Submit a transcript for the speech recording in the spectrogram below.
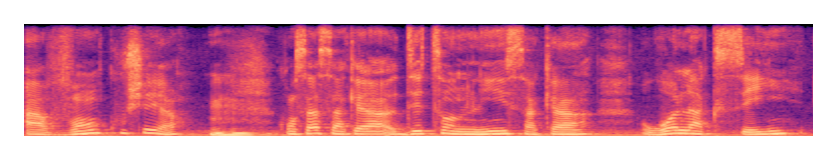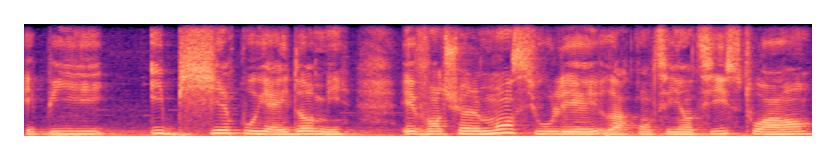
avant coucher. hein. Comme ça, ça va détendre, lui, ça va relaxer. Et puis, il bien pour y aller dormir. Éventuellement, si vous voulez raconter une petite histoire,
